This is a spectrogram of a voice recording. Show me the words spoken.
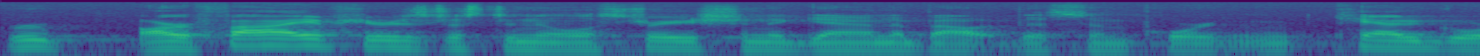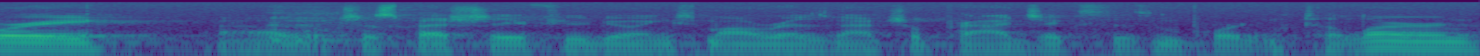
Group R5, here's just an illustration again about this important category, uh, which especially if you're doing small residential projects is important to learn.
